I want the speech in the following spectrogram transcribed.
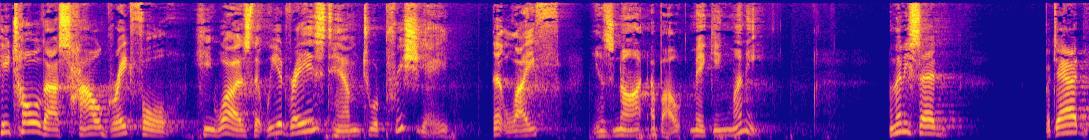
He told us how grateful he was that we had raised him to appreciate that life is not about making money. And then he said, But dad,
